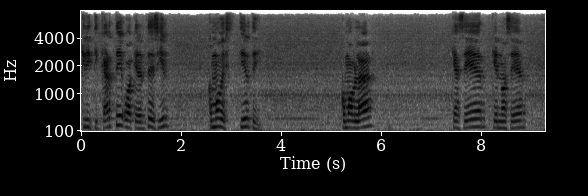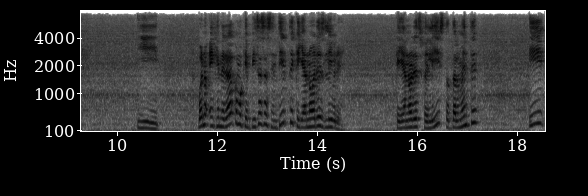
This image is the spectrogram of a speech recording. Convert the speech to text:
criticarte o a quererte decir cómo vestirte, cómo hablar, qué hacer, qué no hacer. Y bueno, en general como que empiezas a sentirte que ya no eres libre, que ya no eres feliz totalmente. Y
